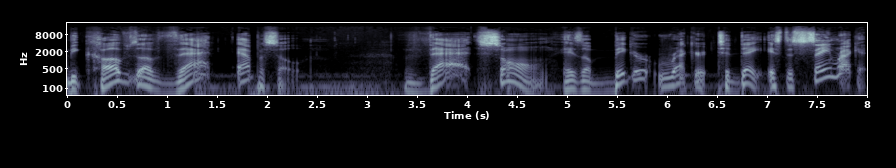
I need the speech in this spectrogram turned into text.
because of that episode, that song is a bigger record today. It's the same record.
